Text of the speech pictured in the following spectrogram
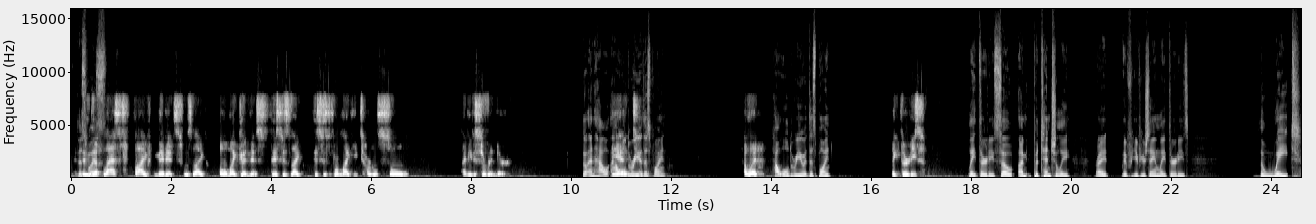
this and was that last five minutes was like, oh my goodness, this is like this is for my eternal soul. I need to surrender. so. And how how old were you at this point? How what? How old were you at this point? Late thirties. Late thirties. So I mean, potentially, right? If if you're saying late thirties, the weight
